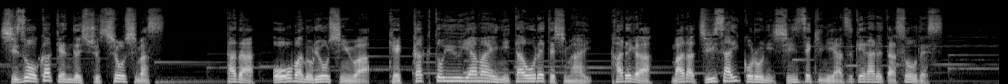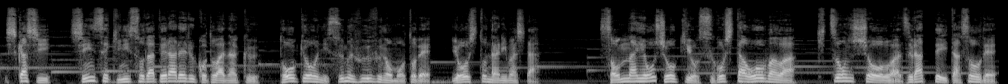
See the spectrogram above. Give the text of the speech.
静岡県で出生します。ただ、大場の両親は、結核という病に倒れてしまい、彼が、まだ小さい頃に親戚に預けられたそうです。しかし、親戚に育てられることはなく、東京に住む夫婦のもとで、養子となりました。そんな幼少期を過ごした大場は、喫音症を患っていたそうで、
